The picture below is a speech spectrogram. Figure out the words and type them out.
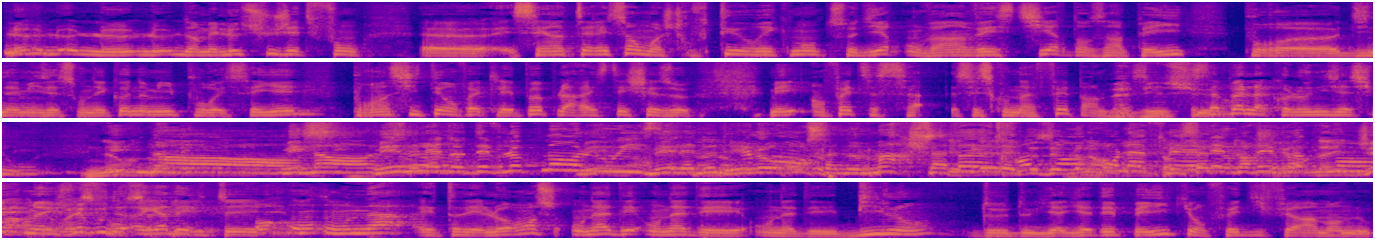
Le, le- le- le- non mais le sujet de fond, euh, c'est intéressant. Moi, je trouve théoriquement de se dire, on va investir dans un pays pour euh, dynamiser son économie, pour essayer, pour inciter en fait les peuples à rester chez eux. Mais en fait, ça, ça- c'est ce qu'on a fait par le passé. Ça s'appelle la colonisation. Non, Et- Non, mais- mais non, mais c'est non. l'aide au développement, Mais- Louis. mais- l'aide au mais développement. Laurent, ça ne marche Ça pas, fait l'aide au 30 ans développement. qu'on l'a Mais fait, ça ne l'aide au marche pas. développement. Je- mais je vais vous dire, regardez, on a, Laurence, on a des, on a des, on a des bilans de. Il y, a des pays qui ont fait différemment de nous.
